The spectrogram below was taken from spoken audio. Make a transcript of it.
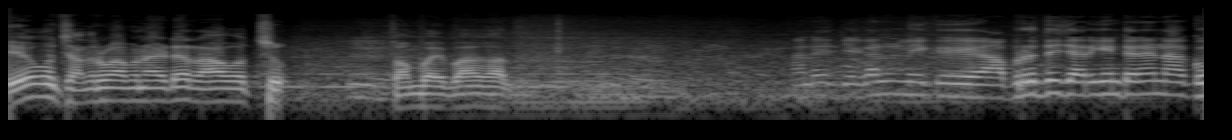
ఏమో చంద్రబాబు నాయుడే రావచ్చు. తొంభై భాగాలు. అంటే జగన్ మీకు అభివృద్ధి జరిగింటేనే నాకు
